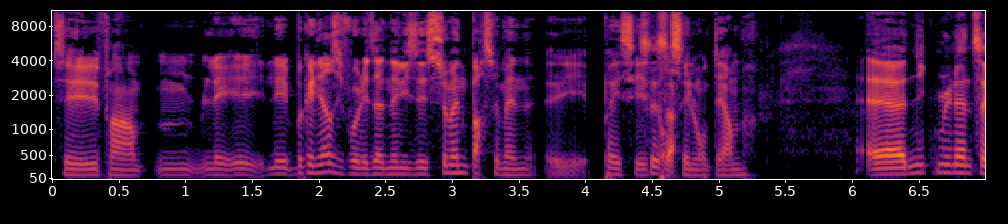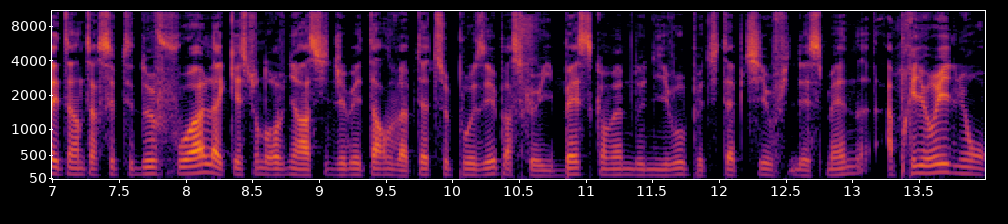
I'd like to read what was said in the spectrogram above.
C'est, enfin, hum, les, les Buccaneers, il faut les analyser semaine par semaine et pas essayer de C'est ça. penser long terme. Euh, Nick Mullens a été intercepté deux fois. La question de revenir à CJ Bettard va peut-être se poser parce qu'il baisse quand même de niveau petit à petit au fil des semaines. A priori, ils lui ont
